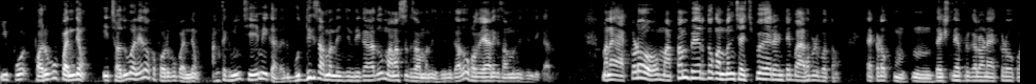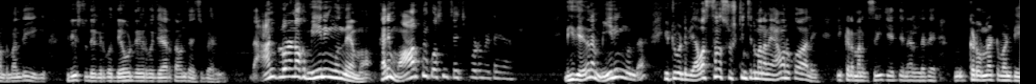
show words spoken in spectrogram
ఈ పో పరుగు పందెం ఈ చదువు అనేది ఒక పరుగు పందెం. అంతకు మించి ఏమీ కాదు. అది బుద్ధికి సంబంధించింది కాదు మనస్సుకు సంబంధించింది కాదు హృదయానికి సంబంధించింది కాదు. మనం ఎక్కడో మతం పేరుతో కొంతమంది చచ్చిపోయారంటే బాధపడిపోతాం. ఎక్కడో దక్షిణాఫ్రికాలోనే ఎక్కడో కొంతమంది క్రీస్తు దగ్గరకో దేవుడి దగ్గరకో చేరతామని చచ్చిపోయారు. దాంట్లోనే ఒక మీనింగ్ ఉందేమో. కానీ మార్కుల కోసం చచ్చిపోవడం ఏంటయ్యా? ఇది ఏదైనా మీనింగ్ ఉందా? ఇటువంటి వ్యవస్థను సృష్టించిన మనం ఏమనుకోవాలి? ఇక్కడ మనకు శ్రీ చైతన్య లేదా ఇక్కడ ఉన్నటువంటి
